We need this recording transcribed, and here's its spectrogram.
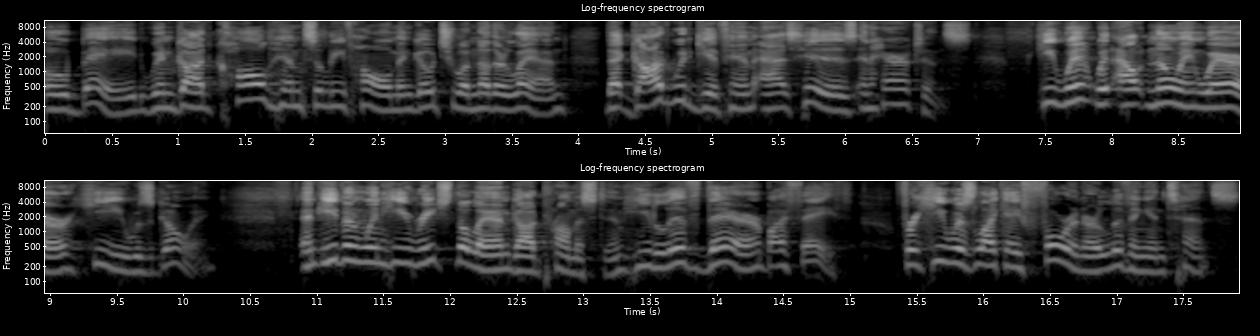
obeyed when God called him to leave home and go to another land that God would give him as his inheritance. He went without knowing where he was going. And even when he reached the land God promised him, he lived there by faith, for he was like a foreigner living in tents.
